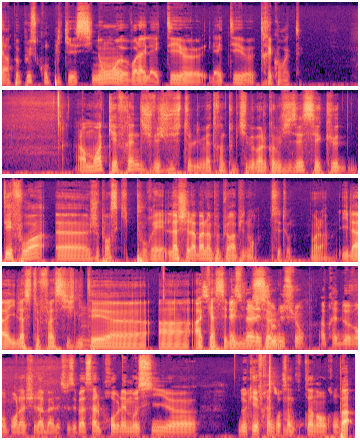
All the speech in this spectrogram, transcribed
un peu plus compliqué. Sinon, voilà, il a été, il a été très correct. Alors moi, Kefren, je vais juste lui mettre un tout petit bémol, comme je disais, c'est que des fois, je pense qu'il pourrait lâcher la balle un peu plus rapidement. C'est tout. Voilà. Il a, il a cette facilité mmh. à, à casser les lignes. Il a les solutions après devant pour lâcher la balle? Est-ce que c'est pas ça le problème aussi de Kefren sur certaines rencontres. Par,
